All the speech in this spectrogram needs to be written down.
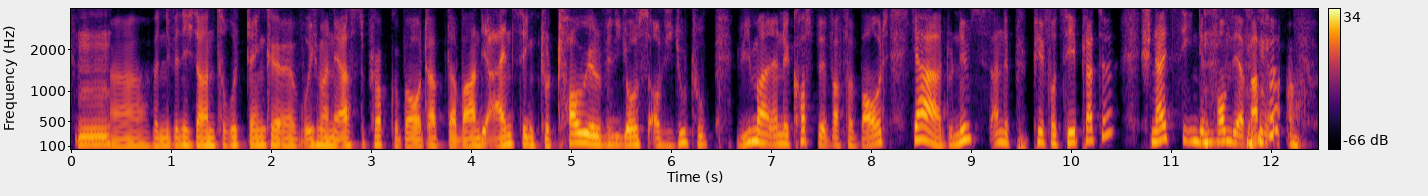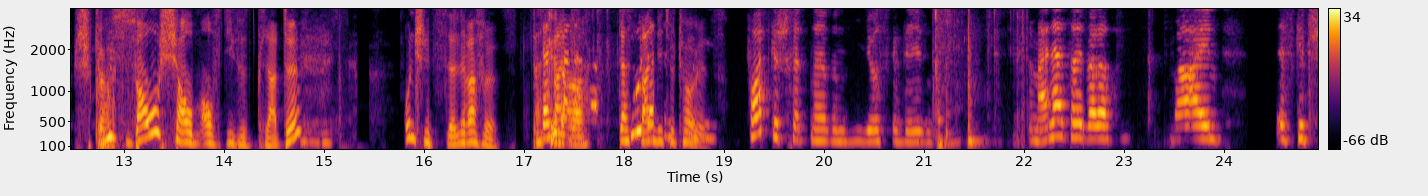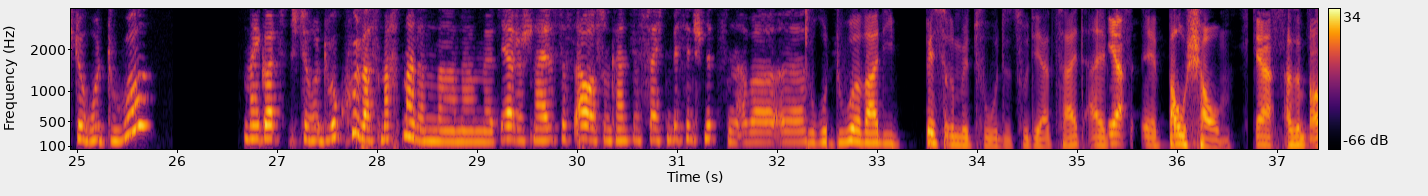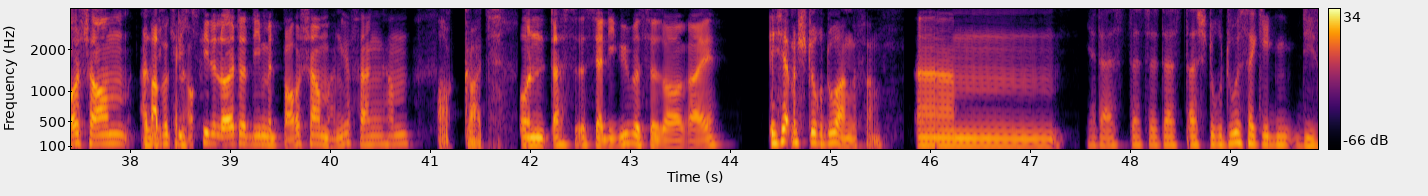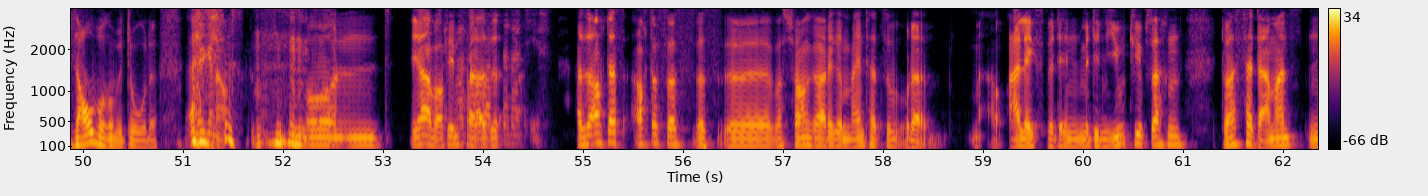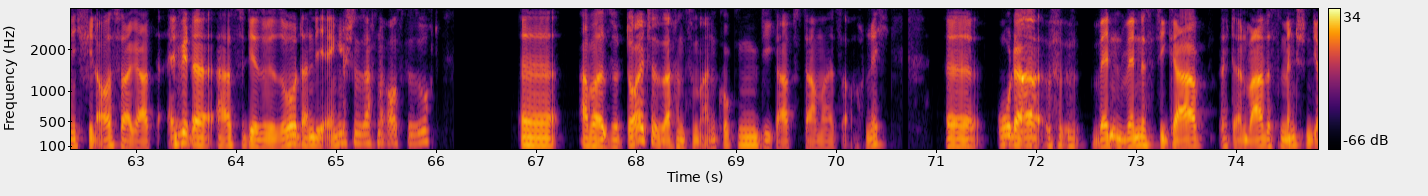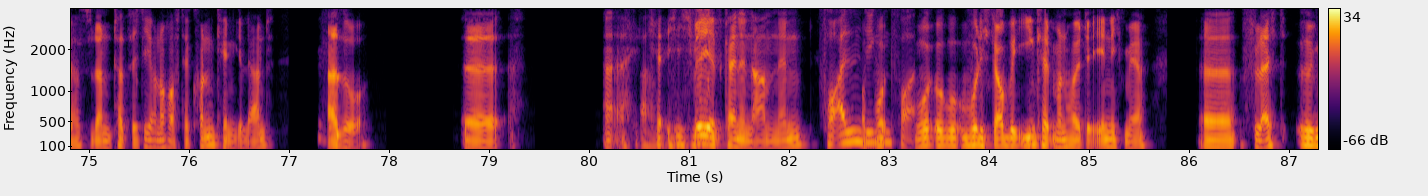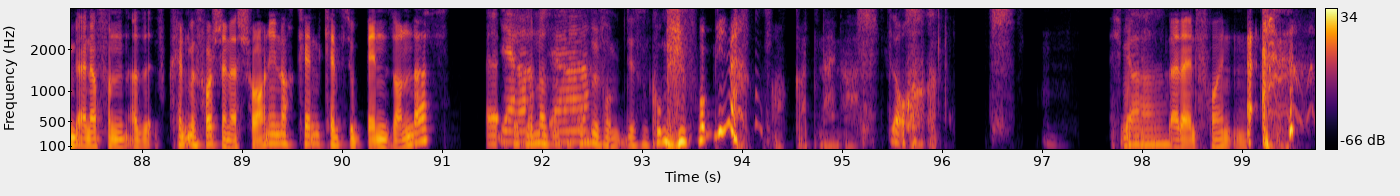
Mhm. Ah, wenn, wenn ich daran zurückdenke, wo ich meine erste Prop gebaut habe, da waren die einzigen Tutorial-Videos auf YouTube, wie man eine Cosplay-Waffe baut. Ja, du nimmst eine PVC-Platte, schneidest sie in die Form der Waffe, Oh sprühst Bauschaum auf diese Platte und schnitzt deine Waffe. Das, Das waren, war- das Gut, waren die Tutorials. Fortgeschritteneren Videos gewesen. Zu meiner Zeit war das war ein, es gibt Styrodur. Mein Gott, Styrodur, cool, was macht man dann da damit? Ja, du schneidest das aus und kannst es vielleicht ein bisschen schnitzen, aber äh, Durodur war die bessere Methode zu der Zeit als Ja. äh, Bauschaum. Ja, also Bauschaum, also War ich kenne wirklich- auch viele Leute, die mit Bauschaum angefangen haben. Oh Gott. Und das ist ja die übelste Sauerei. Ich habe mit Styrodur angefangen. Ähm, Ja, das, das, das, das Styrodur ist ja gegen die saubere Methode. ja, genau. Und ja, aber auf jeden das Fall, also, relativ. Also auch das, auch das, was, was, äh, was Sean gerade gemeint hat, so, oder Alex mit den, mit den YouTube-Sachen, du hast halt damals nicht viel Auswahl gehabt. Entweder hast du dir sowieso dann die englischen Sachen rausgesucht, äh, aber so deutsche Sachen zum Angucken, die gab es damals auch nicht. Äh, oder wenn, wenn es die gab, dann war das Menschen, die hast du dann tatsächlich auch noch auf der Con kennengelernt. Also, äh, äh, ich, ich will jetzt keine Namen nennen. Vor allen Obwohl, Dingen, vor wo- wo- obwohl ich glaube, ihn kennt man heute eh nicht mehr. Äh, vielleicht irgendeiner von, also ich könnte mir vorstellen, dass Shawnee noch kennt. Kennst du Ben Sonders? Äh, Ja, besonders ist ein ja. Kumpel von, das ist ein Kumpel von mir. Oh Gott, nein. ah. Doch. Ich muss Ja. dich jetzt leider entfreunden.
